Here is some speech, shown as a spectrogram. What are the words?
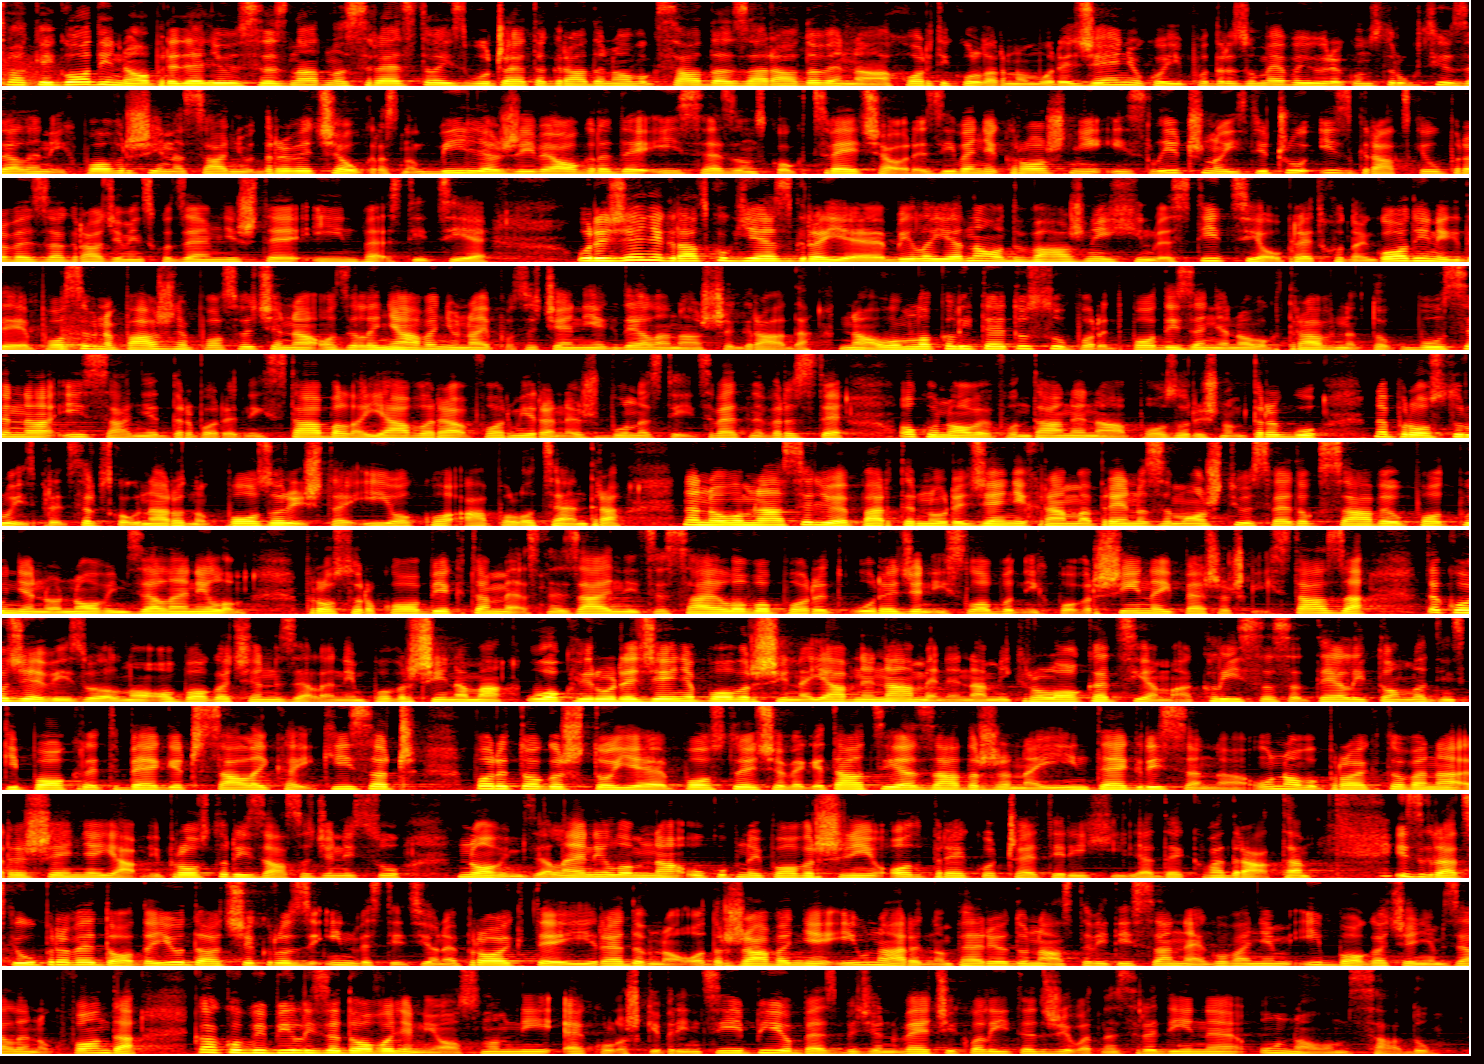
Svake godine opredeljuju se znatna sredstva iz budžeta grada Novog Sada za radove na hortikularnom uređenju koji podrazumevaju rekonstrukciju zelenih površina, sadnju drveća, ukrasnog bilja, žive ograde i sezonskog cveća, orezivanje krošnji i slično ističu iz Gradske uprave za građevinsko zemljište i investicije. Uređenje gradskog jezgra je bila jedna od važnijih investicija u prethodnoj godini gde je posebna pažnja posvećena ozelenjavanju najposećenijeg dela našeg grada. Na ovom lokalitetu su, pored podizanja novog travnatog busena i sanje drvorednih stabala, javora, formirane žbunaste i cvetne vrste oko nove fontane na pozorišnom trgu, na prostoru ispred Srpskog narodnog pozorišta i oko Apollo centra. Na novom naselju je parterno uređenje hrama prenosa moštiju Svedog Save upotpunjeno novim zelenilom. Prostor oko objekta mesne zajednice Sajlovo, pored uređenih slobodnih površina i pešačkih staza, također je vizualno obogaćen zelenim površinama. U okviru uređenja površina javne namene na mikrolokacijama, klisa, satelit, omladinski pokret, begeč, salajka i kisač, pored toga što je postojeća vegetacija zadržana i integrisana u novo projektovana rešenja javni prostori zasađeni su novim zelenilom na ukupnoj površini od preko 4000 kvadrata. Iz gradske uprave dodaju da će kroz investicione projekte i redovno održavanje i u narednom periodu nastaviti sa negovanjem i bogaćenjem zelenog fonda kako bi bili zadovoljeni osnovni ekološki principi i obezbeđen veći kvalitet životne sredine u Novom Sadu.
